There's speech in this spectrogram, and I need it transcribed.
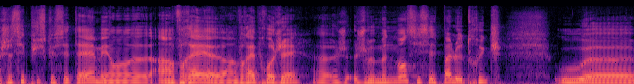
je sais plus ce que c'était mais euh, un vrai euh, un vrai projet Euh, je, je me demande si c'est pas le truc où euh,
